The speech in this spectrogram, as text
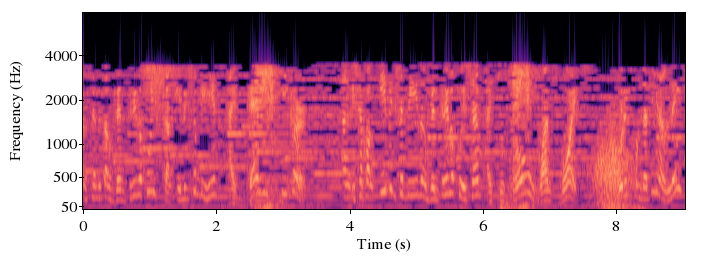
ang salitang ventriloquist ang ibig sabihin ay belly speaker. Ang isa pang ibig sabihin ng ventriloquism ay to throw one's voice. Ngunit pagdating ng late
